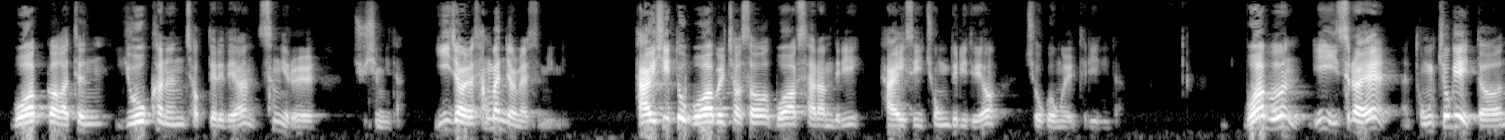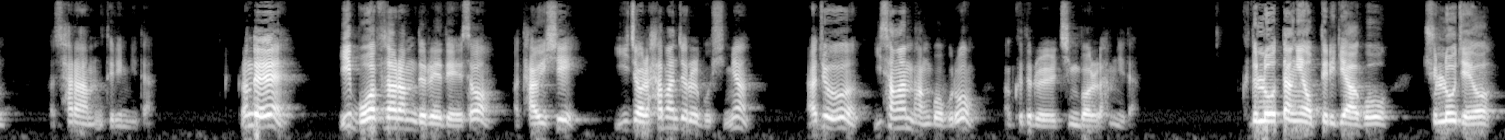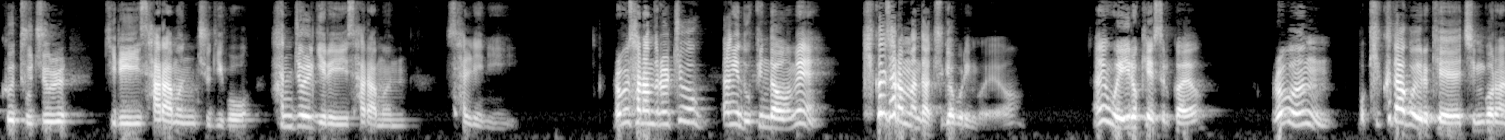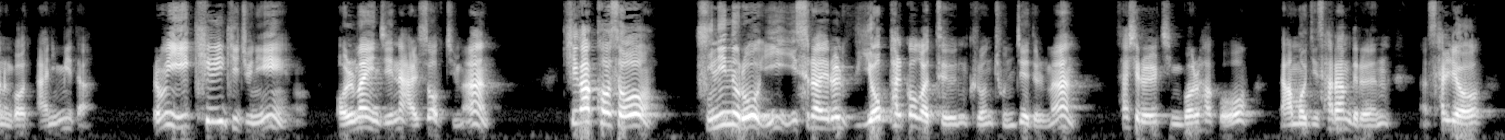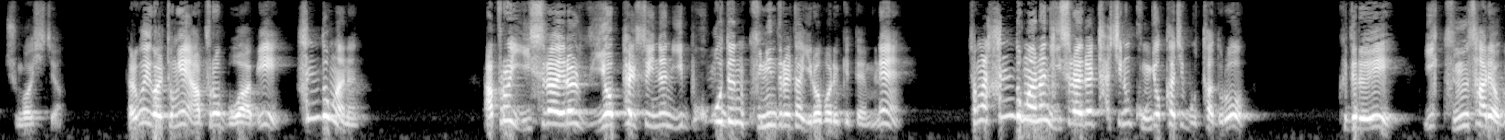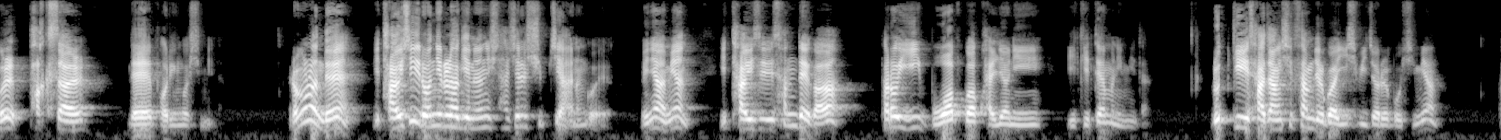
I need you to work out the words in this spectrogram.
모압과 같은 유혹하는 적들에 대한 승리를 주십니다. 2절 상반절 말씀입니다. 다윗이 또 모압을 쳐서 모압 사람들이 다윗의 종들이 되어 조공을 드립니다. 모압은 이 이스라엘 동쪽에 있던 사람들입니다. 그런데 이 모압 사람들에 대해서 다윗이 2절 하반절을 보시면 아주 이상한 방법으로 그들을 징벌을 합니다. 그들로 땅에 엎드리게 하고 줄로 재어 그 두 줄 길이 사람은 죽이고 한 줄 길의 사람은 살리니. 여러분 사람들을 쭉 땅에 눕힌 다음에 키 큰 사람만 다 죽여버린 거예요. 아니 왜 이렇게 했을까요? 여러분 뭐 키 크다고 이렇게 징벌 하는 것 아닙니다. 여러분 이 키의 기준이 얼마인지는 알 수 없지만 키가 커서 군인으로 이 이스라엘을 위협할 것 같은 그런 존재들만 사실을 징벌하고 나머지 사람들은 살려준 것이죠. 결국 이걸 통해 앞으로 모압이 한동안은 앞으로 이스라엘을 위협할 수 있는 이 모든 군인들을 다 잃어버렸기 때문에 정말 한동안은 이스라엘을 다시는 공격하지 못하도록 그들의 이 군사력을 박살내 버린 것입니다. 여러분 그런데 이 다윗이 이런 일을 하기는 사실 쉽지 않은 거예요. 왜냐하면 이 다윗의 선대가 바로 이 모압과 관련이 있기 때문입니다. 룻기 4장 13절과 22절을 보시면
